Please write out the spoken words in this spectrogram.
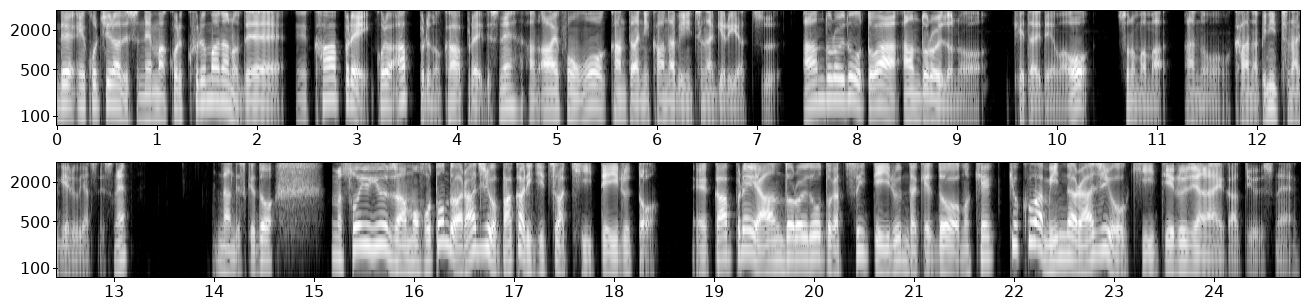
で、こちらですね、まあこれ車なので、カープレイ、これは Apple のカープレイですね。あの iPhone を簡単にカーナビにつなげるやつ。Android Auto は Android の携帯電話をそのままあのカーナビにつなげるやつですね。なんですけど、まあ、そういうユーザーもほとんどはラジオばかり実は聞いていると。えー、カープレイやアンドロイドオートがついているんだけど、まあ、結局はみんなラジオを聞いているじゃないかというですね。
